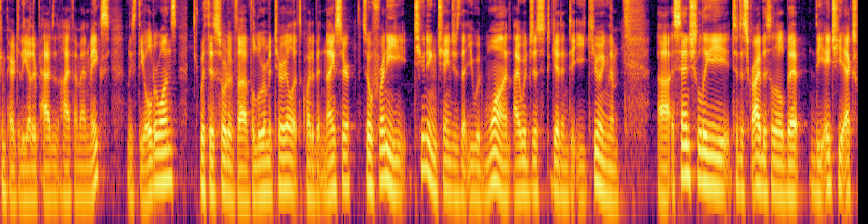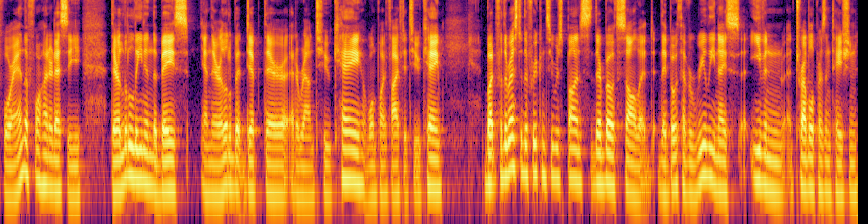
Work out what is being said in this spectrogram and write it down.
compared to the other pads that HiFiMAN makes, at least the older ones. With this sort of uh, velour material, it's quite a bit nicer. So for any tuning changes that you would want, I would just get into EQing them. Uh, essentially, to describe this a little bit, the HE-X4 and the 400 SE, they're a little lean in the bass and they're a little bit dipped there at around 2K, 1.5 to 2K. But for the rest of the frequency response, they're both solid. They both have a really nice, even treble presentation.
